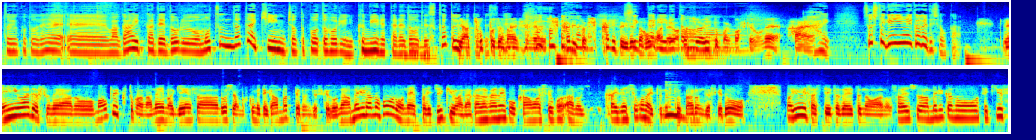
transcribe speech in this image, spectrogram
ということで、えーまあ、外貨でドルを持つんだったら、金、ちょっとポートフォリオに組み入れたらどうですか、といや、いうことです、ね、ちょっとじゃないですね。しっかりと、しっかりと入れた方がね、私はいいと思いますけどね。はい。はい、そして原油はいかがでしょうか？原油はですね、あの、まあ、オペックとかがね、今、減産、ロシアも含めて頑張ってるんですけどね、アメリカの方のね、やっぱり需給がなかなかね、こう緩和してこ、あの、改善してこないっていうのが一つあるんですけど、まあ、用意させていただいたのは、あの、最初アメリカの石油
